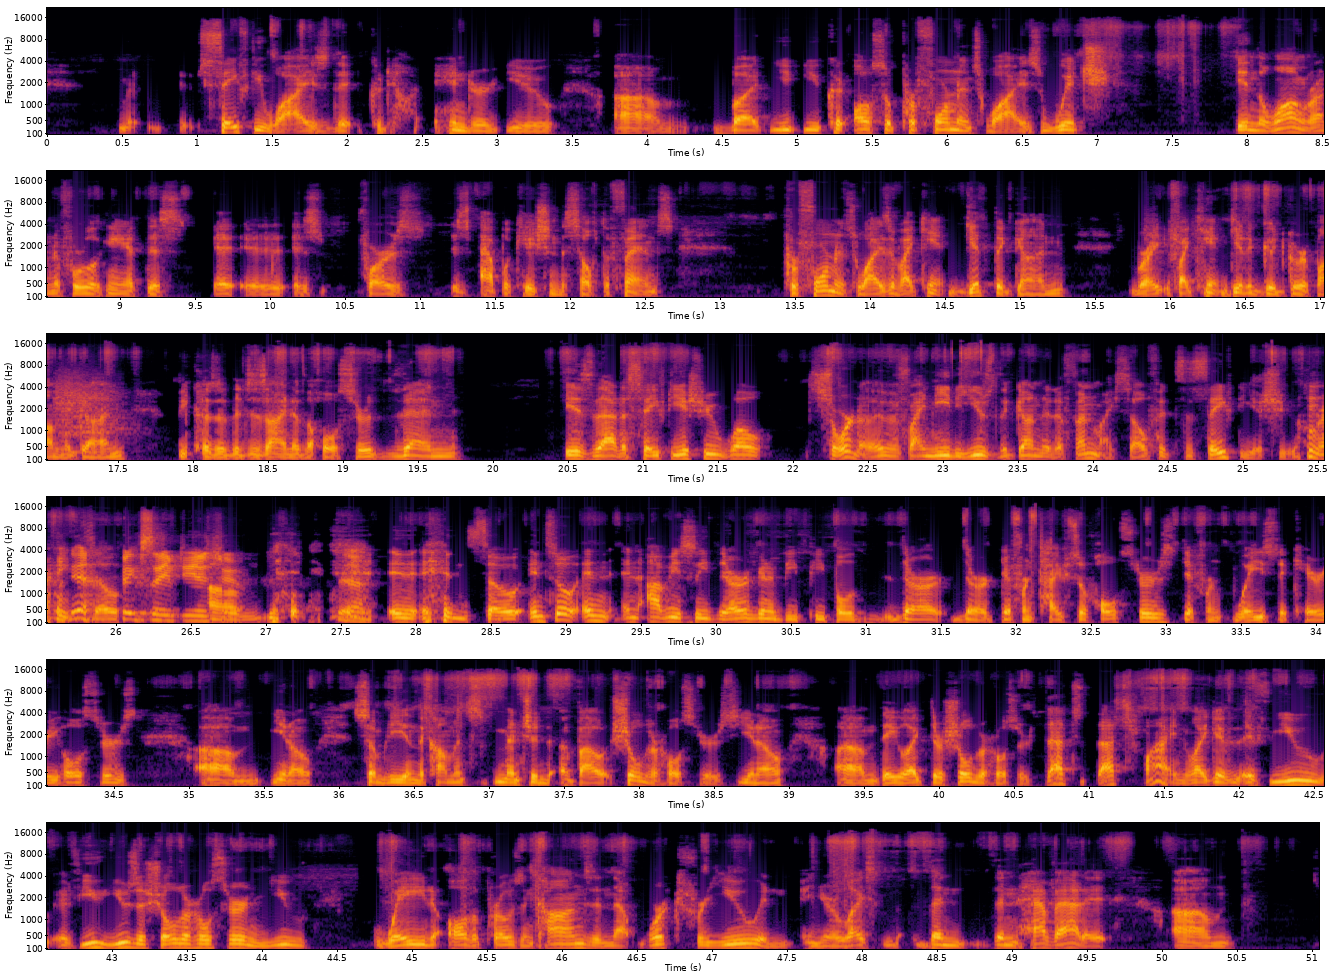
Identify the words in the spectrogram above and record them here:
safety wise that could hinder you, um, but you, you could also performance wise, which in the long run, if we're looking at this as far as, as application to self defense, performance wise, if I can't get the gun, right, if I can't get a good grip on the gun because of the design of the holster, then is that a safety issue? Well, sort of. If I need to use the gun to defend myself, it's a safety issue, right? Yeah, so big safety issue. Um, yeah. and, and, so and so and and obviously there are going to be people. There are there are different types of holsters, different ways to carry holsters. Um, you know, somebody in the comments mentioned about shoulder holsters. You know, um, they like their shoulder holsters. That's that's fine. Like if if you if you use a shoulder holster and you weighed all the pros and cons and that worked for you and, and your license, then then have at it. Um,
